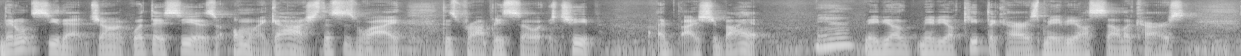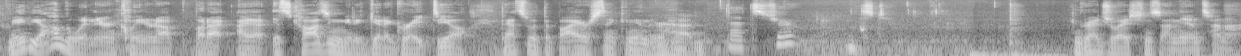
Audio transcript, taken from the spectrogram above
they don't see that junk. What they see is, oh my gosh, this is why this property's so cheap. I, I should buy it. Yeah. Maybe I'll maybe I'll keep the cars. Maybe I'll sell the cars. Maybe I'll go in there and clean it up. But I, I, it's causing me to get a great deal. That's what the buyer's thinking in their head. That's true. That's true. Congratulations on the antenna.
